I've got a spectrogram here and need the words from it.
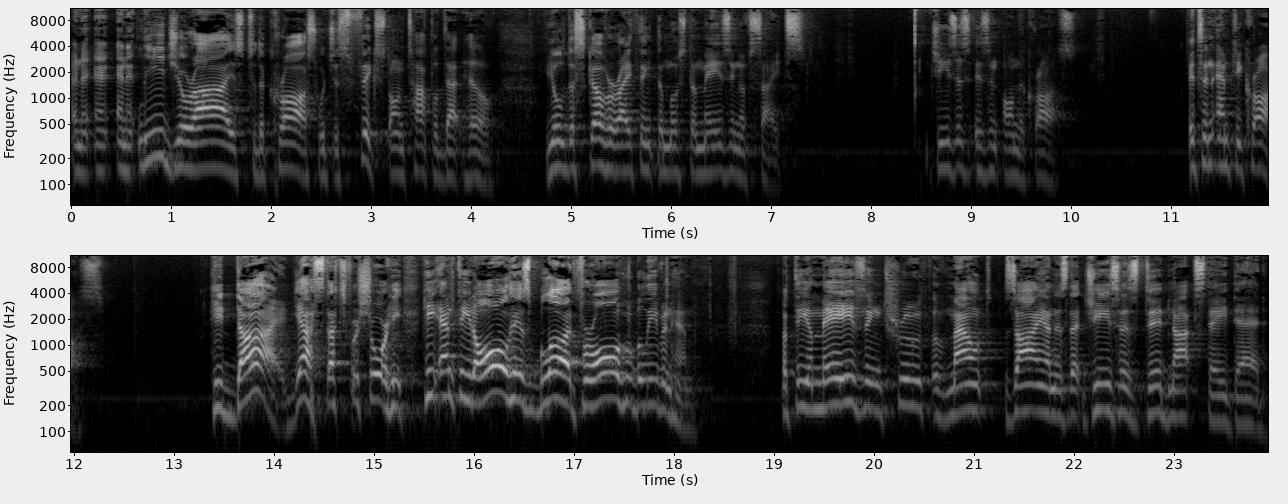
and, and, and it leads your eyes to the cross, which is fixed on top of that hill, you'll discover, I think, the most amazing of sights. Jesus isn't on the cross, it's an empty cross. He died, yes, that's for sure. He, he emptied all his blood for all who believe in him. But the amazing truth of Mount Zion is that Jesus did not stay dead.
